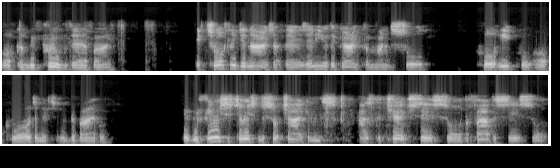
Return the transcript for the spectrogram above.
or can be proved thereby. It totally denies that there is any other guide for man's soul, co-equal or coordinate with the Bible. It refuses to listen to such arguments as the Church says so, the Fathers say so,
